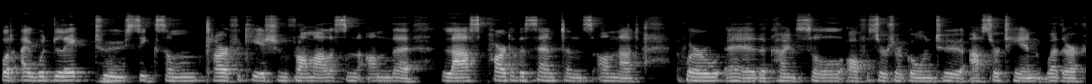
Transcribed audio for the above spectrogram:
But I would like to seek some clarification from Alison on the last part of the sentence on that, where uh, the council officers are going to ascertain whether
